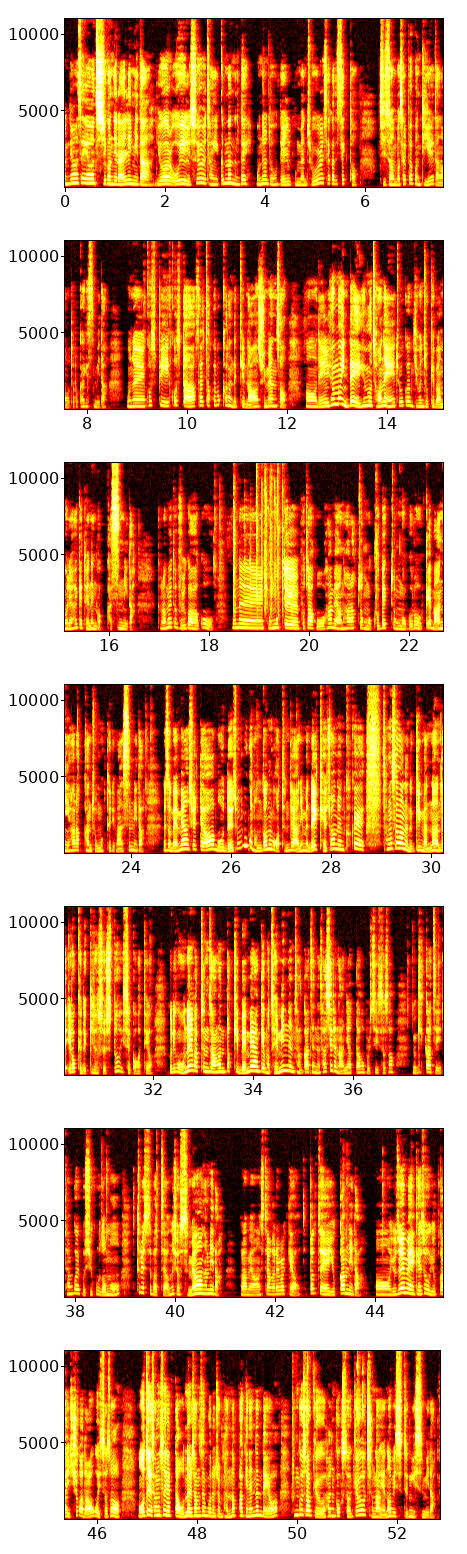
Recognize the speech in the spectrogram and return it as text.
안녕하세요. 지식언니 라일입니다. 6월 5일 수요일 장이 끝났는데 오늘도 내일 보면 좋을 세 가지 섹터 지수 한번 살펴본 뒤에 나눠보도록 하겠습니다. 오늘 코스피, 코스닥 살짝 회복하는 느낌 나와주면서 어, 내일 휴무인데 휴무 전에 조금 기분 좋게 마무리하게 되는 것 같습니다. 그럼에도 불구하고 오늘 종목들 보자고 하면 하락 종목 900 종목으로 꽤 많이 하락한 종목들이 많습니다. 그래서 매매하실 때 아 뭐 내 종목은 안 가는 것 같은데 아니면 내 계좌는 크게 상승하는 느낌이 안 나는데 이렇게 느끼셨을 수도 있을 것 같아요. 그리고 오늘 같은 장은 딱히 매매하게 뭐 재밌는 장까지는 사실은 아니었다고 볼 수 있어서 여기까지 참고해 보시고 너무 스트레스 받지 않으셨으면 합니다. 그러면 시작을 해볼게요. 첫 번째 유가입니다. 어, 요즘에 계속 유가 이슈가 나오고 있어서 어제 상승했다 오늘 상승분을 좀 반납하긴 했는데요. 흥구석유, 한국석유, 중앙에너비스 등이 있습니다.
